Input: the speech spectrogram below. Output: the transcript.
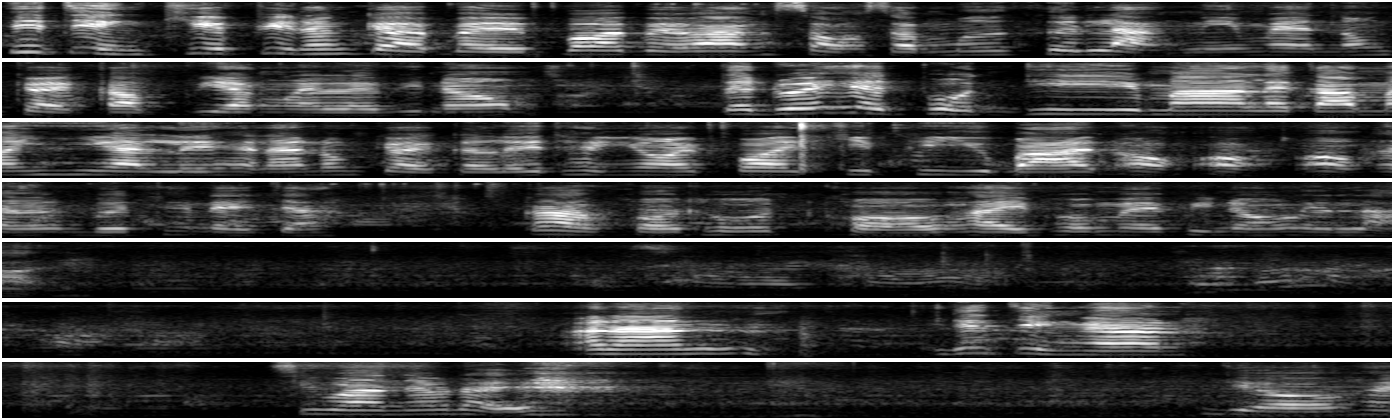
ที่จริงคลิปที่น้องจอยไปปล่อยไปวางสองสามมือขึ้นหลังนี้แม่น้องจอยกับเวียงเลยเลยพี่น้อง แต่ด้วยเหตุผลที่มารายการมาเฮียนเลยนะน้องจอยก็เลยทยอยปล่อยคลิปที่อยู่บ้านออกออกออกให้มันเบิดที่ไหนจ้ะกราบขอโทษขออภัยพ่อแม่พี่น้องหลายๆอันนั้นที่จริงนะชิวานแนวไหนเดี๋ยวให้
